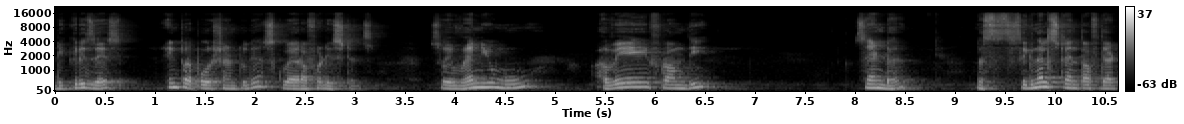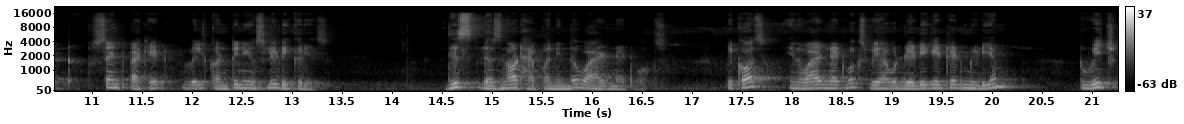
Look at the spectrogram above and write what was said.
decreases in proportion to the square of a distance. So when you move away from the sender, the signal strength of that sent packet will continuously decrease. This does not happen in the wired networks because in wired networks we have a dedicated medium to which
